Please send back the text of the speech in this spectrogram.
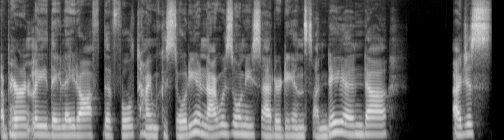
apparently, they laid off the full time custodian. I was only Saturday and Sunday, and uh, I just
